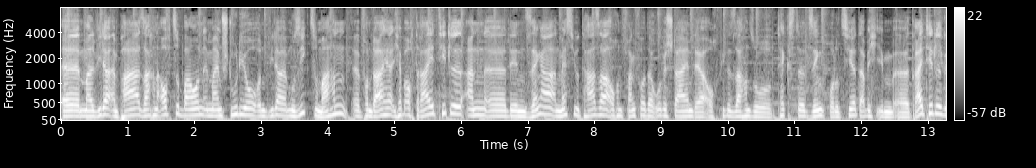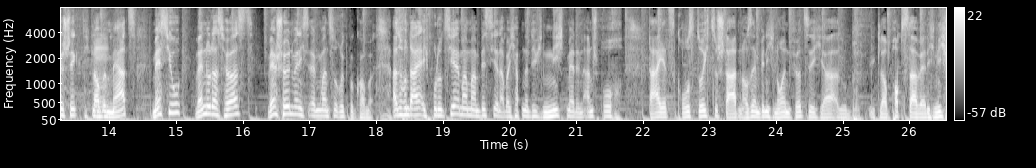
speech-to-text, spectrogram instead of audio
äh, mal wieder ein paar Sachen aufzubauen in meinem Studio und wieder Musik zu machen. Äh, von daher, ich habe auch drei Titel an äh, den Sänger, an Matthew Tasa, auch ein Frankfurter Urgestein, der auch viele Sachen so textet, singt, produziert. Da habe ich ihm äh, drei Titel geschickt, ich glaube mhm. im März. Matthew, wenn du das hörst, Wäre schön, wenn ich es irgendwann zurückbekomme. Also von daher, ich produziere immer mal ein bisschen, aber ich habe natürlich nicht mehr den Anspruch, da jetzt groß durchzustarten. Außerdem bin ich 49, ja, also ich glaube, Popstar werde ich nicht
